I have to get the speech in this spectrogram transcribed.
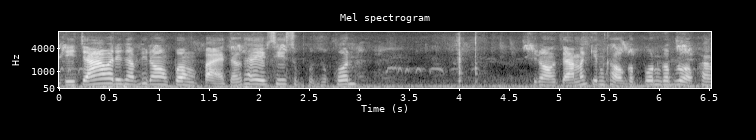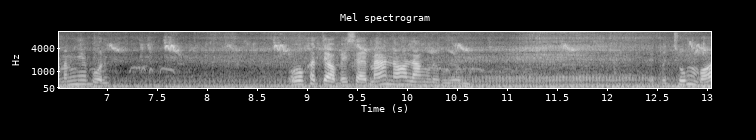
วัสดีจ้าสวัสดีครับพี่น้องป้องป่ายจากไทยเอฟซีสุขุสุขคน พี่น้องจ้ามากินเขากับปนกับลวกผักน้ำเงี้ยบน โอ้เขาเจ้าไปใส่ม้าเนาะลังลืมลืมไปประชุมบ่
